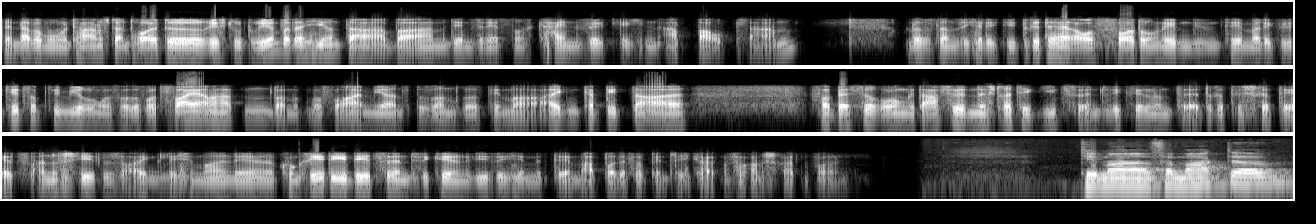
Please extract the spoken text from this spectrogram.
Denn da wir momentan Stand heute restrukturieren wir da hier und da, aber haben in dem Sinne jetzt noch keinen wirklichen Abbauplan. Und das ist dann sicherlich die dritte Herausforderung neben diesem Thema Liquiditätsoptimierung, was wir so vor zwei Jahren hatten. Dann hatten wir vor einem Jahr insbesondere das Thema Eigenkapital, Verbesserung, dafür eine Strategie zu entwickeln. Und der dritte Schritt, der jetzt ansteht, ist eigentlich mal eine konkrete Idee zu entwickeln, wie wir hier mit dem Abbau der Verbindlichkeiten voranschreiten wollen. Thema Vermarkter.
